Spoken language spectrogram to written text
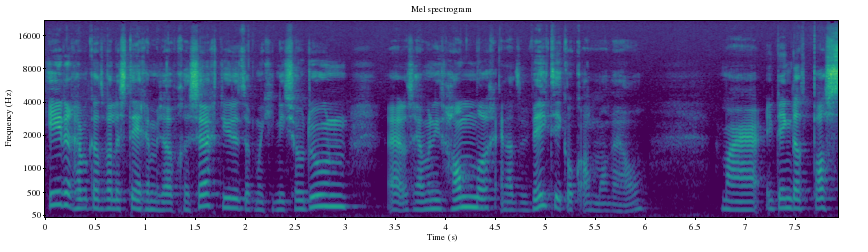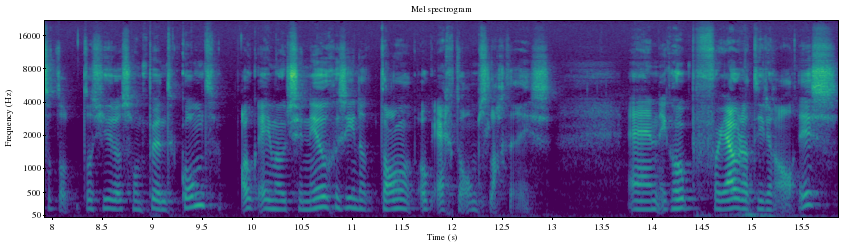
Eerder heb ik dat wel eens tegen mezelf gezegd. Judith, dat moet je niet zo doen. Uh, dat is helemaal niet handig. En dat weet ik ook allemaal wel. Maar ik denk dat pas tot, tot jullie op zo'n punt komt, ook emotioneel gezien, dat dan ook echt de omslag er is. En ik hoop voor jou dat die er al is.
